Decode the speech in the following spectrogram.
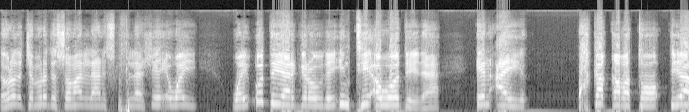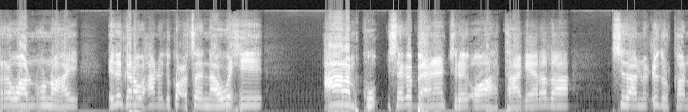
dowladda jamhuuriyadda somalilan isku filaanshahe way way u diyaar garowday intii awooddeeda in ay wax ka qabato. Diyaarna waanu u nahay. Idinkana waxaanu idinka codsanaynaa wixii caalamku isaga baahnaan jiray oo ah taageerada sidaanu cudurkan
